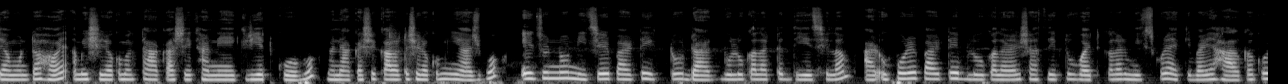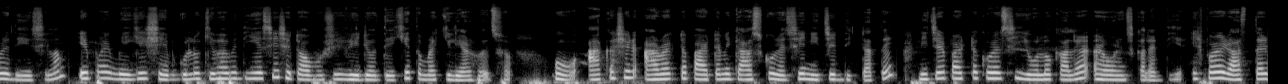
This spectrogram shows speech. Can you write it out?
যেমনটা হয়, আমি সেরকম একটা আকাশ এখানে ক্রিয়েট করব মানে আকাশের কালারটা সেরকম নিয়ে আসব। এর জন্য নিচের পার্টে একটু ডার্ক ব্লু কালারটা দিয়েছিলাম, আর উপরের পার্টে ব্লু কালারের সাথে একটু হোয়াইট কালার মিক্স করে একেবারে হালকা করে দিয়েছিলাম। এরপরে মেঘের শেপগুলো কীভাবে দিয়েছি, সেটা অবশ্যই ভিডিও দেখে তোমরা ক্লিয়ার হয়েছো। ও, আকাশের আরও একটা পার্ট আমি কাজ করেছি নিচের দিকটাতে। নিচের পার্টটা করেছি ইয়েলো কালার আর অরেঞ্জ কালার দিয়ে। এরপরে রাস্তার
